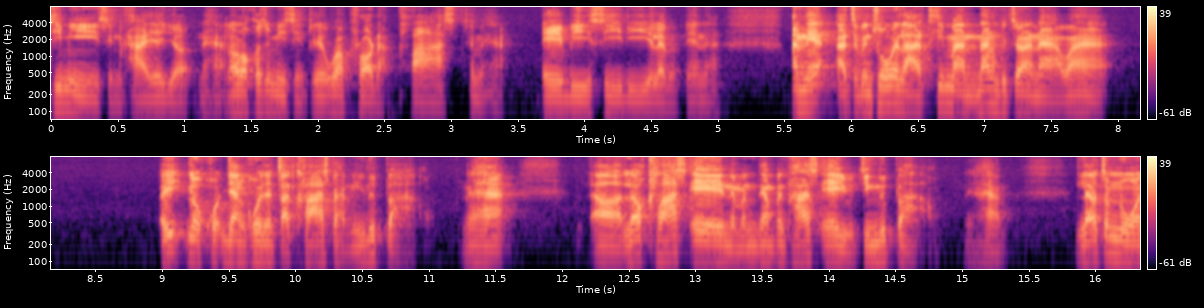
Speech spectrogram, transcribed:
ที่มีสินค้าเยอะๆนะฮะแล้วเราก็จะมีสิ่งที่เรียกว่า product class ใช่ไหมฮะ A B C D อะไรแบบนี้นะอันเนี้ยอาจจะเป็นช่วงเวลาที่มันนั่งพิจารณาว่าเอ้ยเรายังควรจะจัดคลาสแบบนี้หรือเปล่านะฮะแล้วคลาส A เนี่ยมันยังเป็นคลาส A อยู่จริงหรือเปล่านะครับแล้วจำนวน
